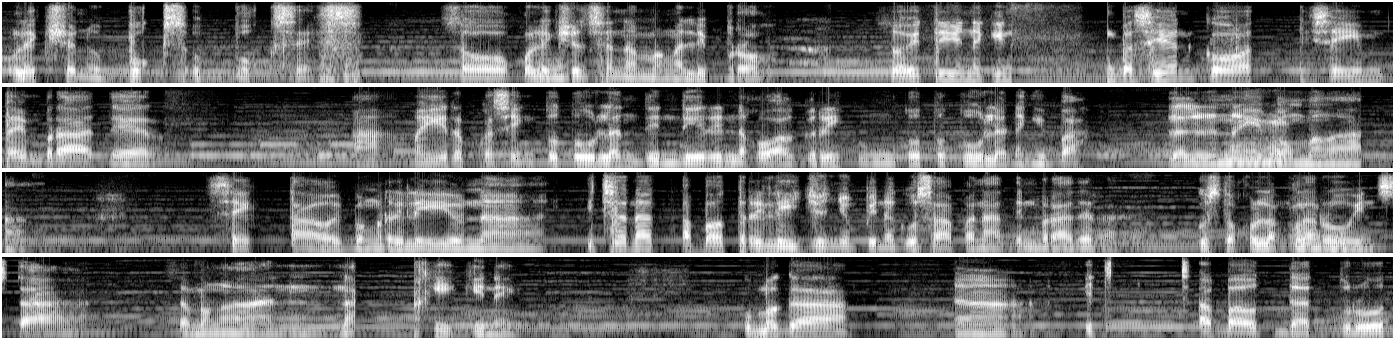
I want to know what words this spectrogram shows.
collection of books of boxes. So, collection sa ng mga libro. So ito yung naging basehan ko at the same time brother. Ah, mahirap kasing tutulan din. Di rin ako agree kung tututulan ng iba. Lalo na Mhm. ibang mga sekta o ibang reliyon na it's not about religion yung pinag-usapan natin brother. ah. Gusto ko lang Mhm. klaruhin sa sa mga nakikinig. Kumbaga ah, it's about the truth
